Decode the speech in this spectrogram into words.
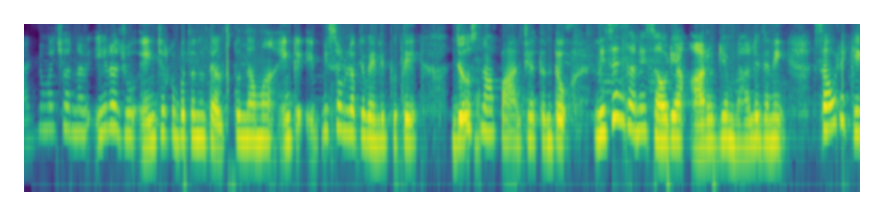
బ్యాక్ టు మై ఛానల్ ఈరోజు ఏం జరగబోతుందో తెలుసుకుందామా? ఇంకా ఎపిసోడ్లోకి వెళ్ళిపోతే జ్యోత్స్న పారిజాతంతో నిజంగానే శౌర్య ఆరోగ్యం బాగాలేదని శౌర్యకి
